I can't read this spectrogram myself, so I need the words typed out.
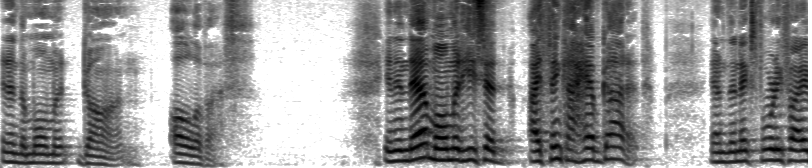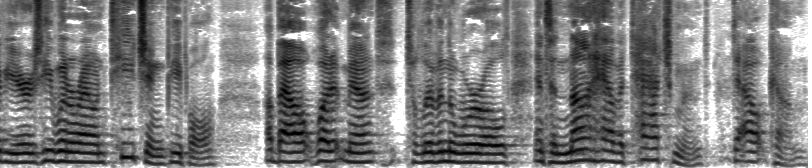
and in the moment gone. All of us. And in that moment, he said, I think I have got it. And the next 45 years, he went around teaching people about what it meant to live in the world and to not have attachment to outcome,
